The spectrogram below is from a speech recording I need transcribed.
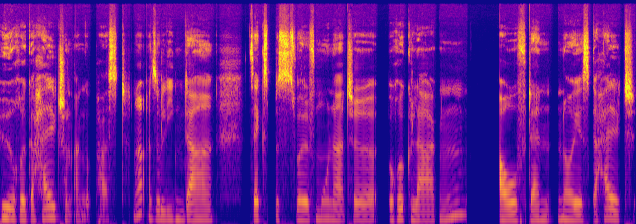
höhere Gehalt schon angepasst. Ne? Also liegen da sechs bis zwölf Monate Rücklagen auf dein neues Gehalt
